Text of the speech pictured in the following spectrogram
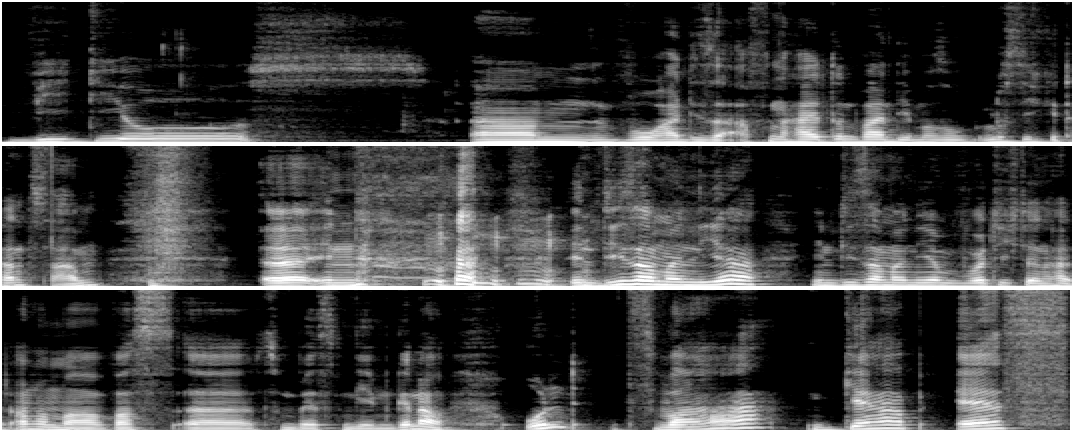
Videos, ähm, wo halt diese Affen halt drin waren, die immer so lustig getanzt haben. Äh, in, in dieser Manier, in dieser Manier wollte ich dann halt auch nochmal was äh, zum Besten geben. Genau. Und zwar gab es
